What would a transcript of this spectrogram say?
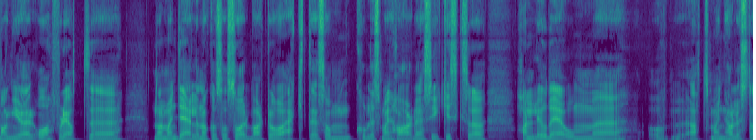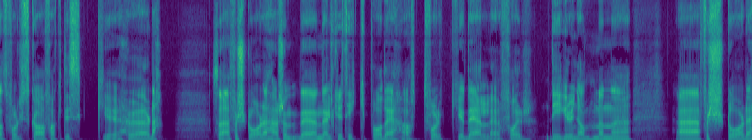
mange gjør òg, fordi at uh, når man deler noe så sårbart og ekte som hvordan man har det psykisk, så handler jo det om uh, at man har lyst til at folk skal faktisk uh, høre det. Så jeg forstår det. Jeg skjønner, det er en del kritikk på det, at folk deler for de grunnene. Men jeg forstår det.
